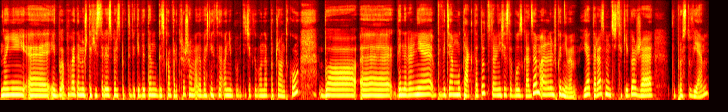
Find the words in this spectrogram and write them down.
No i e, jakby opowiadam już tę historię z perspektywy, kiedy ten dyskomfort przeszłam, ale właśnie chcę o nim powiedzieć, jak to było na początku, bo e, generalnie powiedziałam mu tak, tato, totalnie się z tobą zgadzam, ale na przykład nie wiem, ja teraz mam coś takiego, że po prostu wiem,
